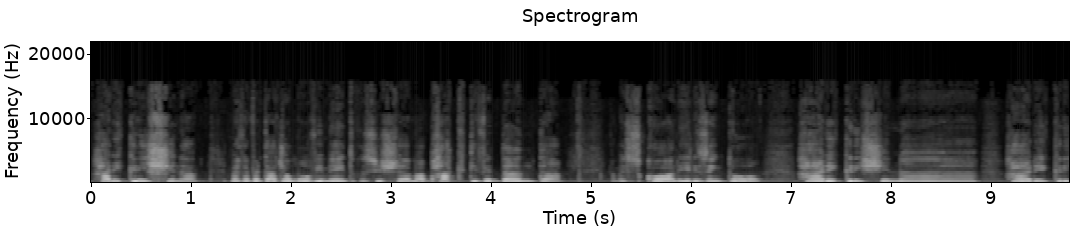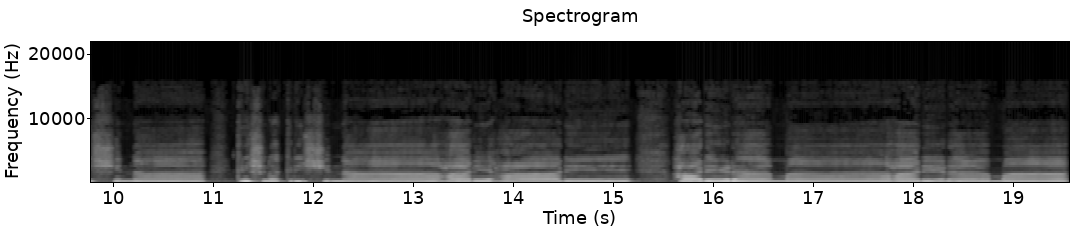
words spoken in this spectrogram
Hare Krishna, mas na verdade é um movimento que se chama Bhaktivedanta. É uma escola, e eles entoam Hare Krishna, Hare Krishna, Krishna Krishna, Hare Hare, Hare Rama, Hare Rama,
